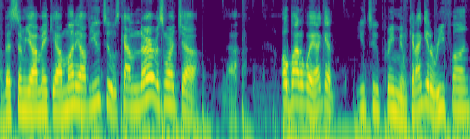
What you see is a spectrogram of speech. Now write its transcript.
I bet some of y'all make y'all money off YouTube. Was kind of nervous, weren't y'all? Nah. Oh, by the way, I got YouTube Premium. Can I get a refund?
